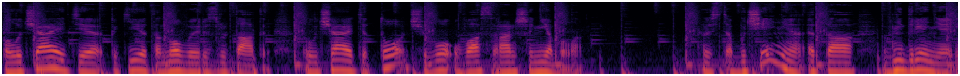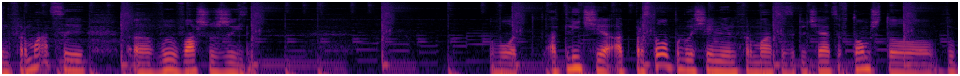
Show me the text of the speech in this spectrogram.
получаете какие-то новые результаты, получаете то, чего у вас раньше не было. То есть обучение — это внедрение информации э, в вашу жизнь. Вот. Отличие от простого поглощения информации заключается в том, что вы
